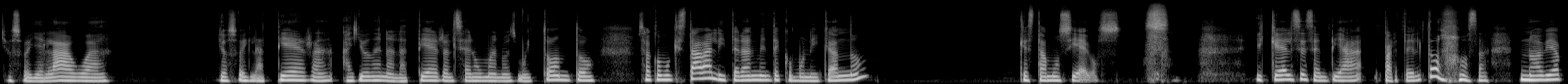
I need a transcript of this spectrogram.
yo soy el agua, yo soy la tierra, ayuden a la tierra, el ser humano es muy tonto. O sea, como que estaba literalmente comunicando que estamos ciegos y que él se sentía parte del todo, o sea, no había,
